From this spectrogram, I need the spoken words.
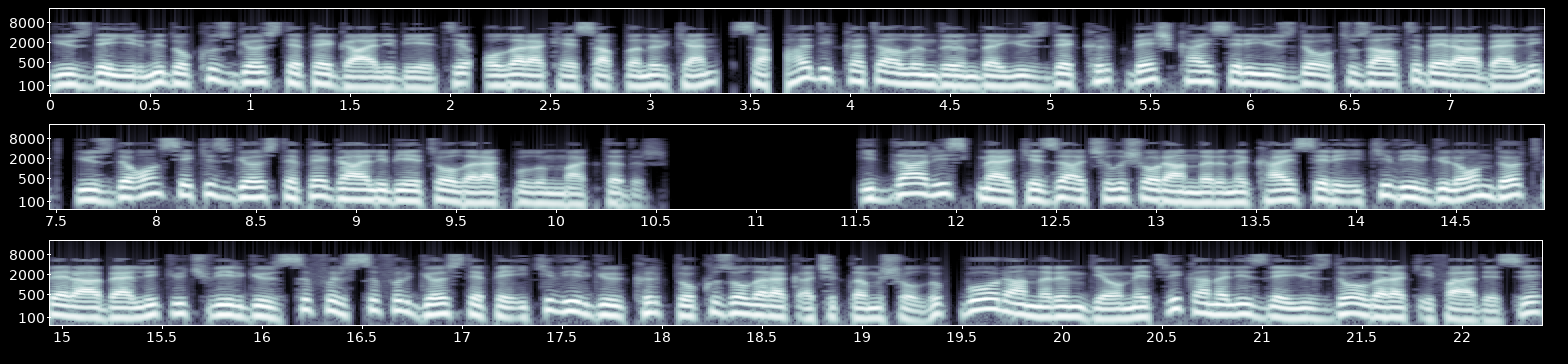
%29 Göztepe galibiyeti, olarak hesaplanırken, saha dikkate alındığında %45 Kayseri %36 beraberlik, %18 Göztepe galibiyeti olarak bulunmaktadır. İddia risk merkezi açılış oranlarını Kayseri 2,14 beraberlik 3,00 Göztepe 2,49 olarak açıklamış olup, bu oranların geometrik analizle yüzde olarak ifadesi,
